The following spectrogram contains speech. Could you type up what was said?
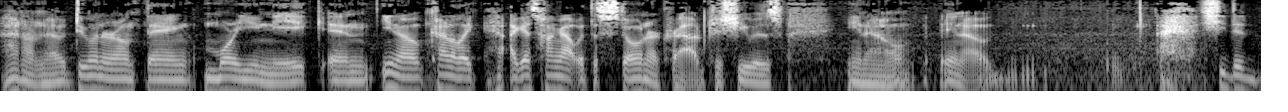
I don't know, doing her own thing, more unique and, you know, kind of like, I guess hung out with the stoner crowd because she was, you know, you know, she did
